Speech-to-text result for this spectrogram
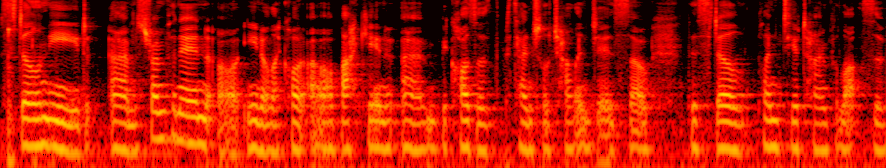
still need um, strengthening or you know like or, or backing um, because of the potential challenges. So there's still plenty of time for lots of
